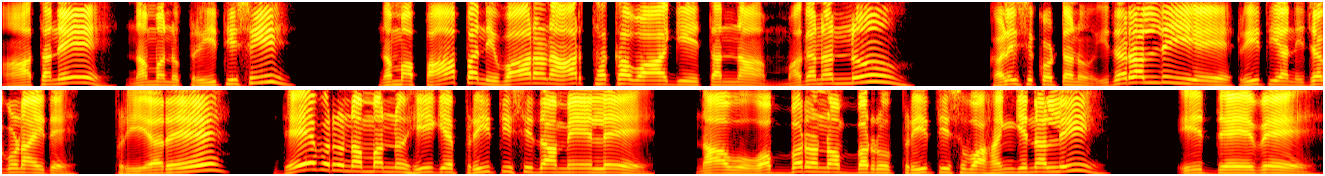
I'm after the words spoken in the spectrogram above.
ಆತನೇ ನಮ್ಮನ್ನು ಪ್ರೀತಿಸಿ ನಮ್ಮ ಪಾಪ ನಿವಾರಣಾರ್ಥಕವಾಗಿ ತನ್ನ ಮಗನನ್ನೂ ಕಳಿಸಿಕೊಟ್ಟನು. ಇದರಲ್ಲಿಯೇ ಪ್ರೀತಿಯ ನಿಜಗುಣ ಇದೆ. ಪ್ರಿಯರೇ, ದೇವರು ನಮ್ಮನ್ನು ಹೀಗೆ ಪ್ರೀತಿಸಿದ ಮೇಲೆ ನಾವು ಒಬ್ಬರನ್ನೊಬ್ಬರು ಪ್ರೀತಿಸುವ ಹಂಗಿನಲ್ಲಿ ಇದ್ದೇವೆ.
